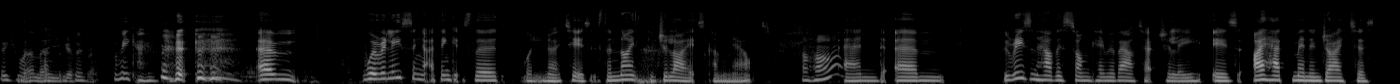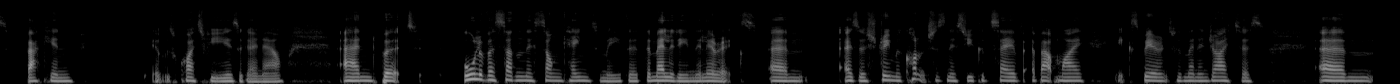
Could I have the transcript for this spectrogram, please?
Oh, you want No, to no, you go for it. We go. for it. um, we're releasing. I think it's the. Well, no, it is. It's the 9th of July. It's coming out. Uh huh. And um, the reason how this song came about actually is I had meningitis back in, it was quite a few years ago now. And, but all of a sudden, this song came to me, the, the melody and the lyrics, um, as a stream of consciousness, you could say, of, about my experience with meningitis. Um,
